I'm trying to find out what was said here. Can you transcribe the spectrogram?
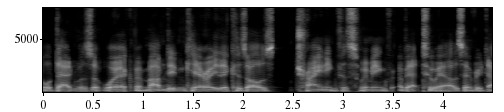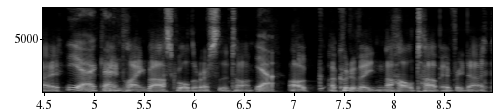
or dad was at work, but mum didn't care either because I was training for swimming for about two hours every day yeah, okay. and playing basketball the rest of the time. Yeah. I, I could have eaten the whole tub every day.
